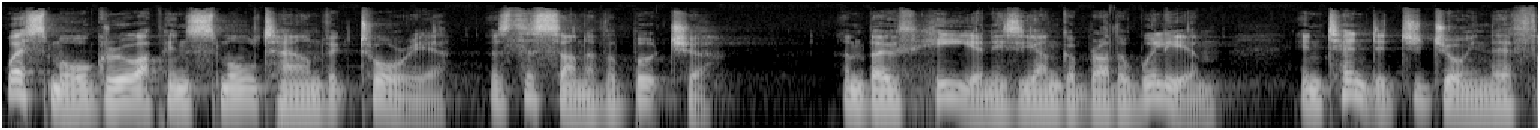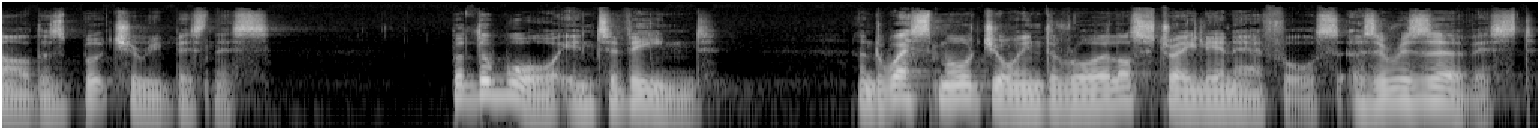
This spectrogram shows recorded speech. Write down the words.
Westmore grew up in small town Victoria as the son of a butcher, and both he and his younger brother William intended to join their father's butchery business. But the war intervened and Westmore joined the Royal Australian Air Force as a reservist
